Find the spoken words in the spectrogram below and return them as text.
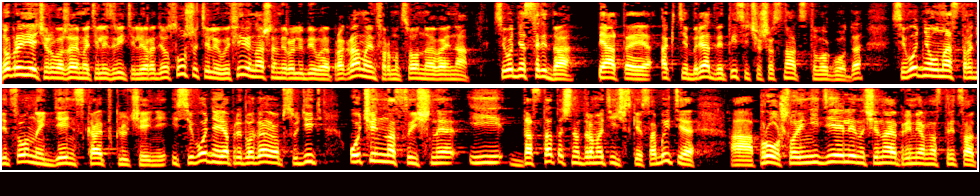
Добрый вечер, уважаемые телезрители и радиослушатели. В эфире наша миролюбивая программа «Информационная война». Сегодня среда, 5 октября 2016 года. Сегодня у нас традиционный день скайп-включений. И сегодня я предлагаю обсудить очень насыщенные и достаточно драматические события а, прошлой недели, начиная примерно с 30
